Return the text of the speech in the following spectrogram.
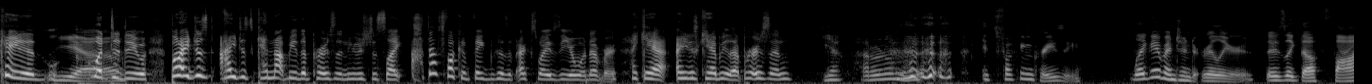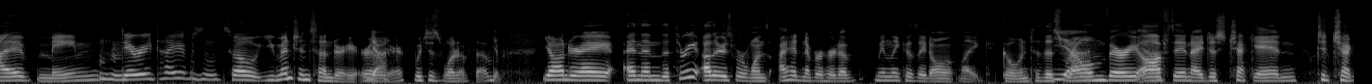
located. Yeah. What to do. But I just I just cannot be the person who's just like, ah, that's fucking fake because of XYZ or whatever. I can't I just can't be that person. Yeah. I don't know, man. it's fucking crazy. like I mentioned earlier, there's like the five main Mhm. dere types. Mhm. So you mentioned Tsundere Yeah. earlier, which is one of them. Yep. Yandere, and then the three others were ones I had never heard of, mainly because I don't like go into this Yeah. realm very Yeah. often. I just check in to check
